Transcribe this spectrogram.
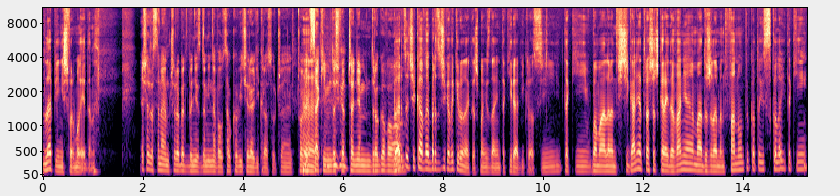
lepiej niż Formuła 1. Ja się zastanawiam, czy Robert by nie zdominował całkowicie rallycrossu, czy człowiek z takim doświadczeniem drogowo... Bardzo ciekawe, bardzo ciekawy kierunek też moim zdaniem, taki rallycross i taki, bo ma element ścigania, troszeczkę rajdowania, ma duży element fanu, tylko to jest z kolei taki...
